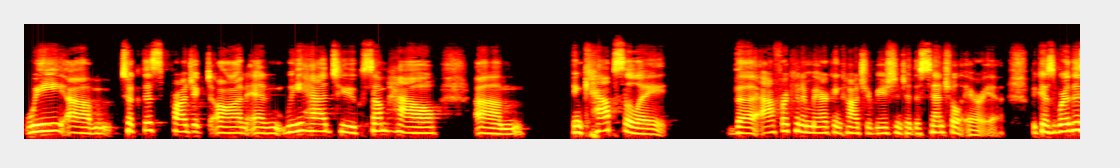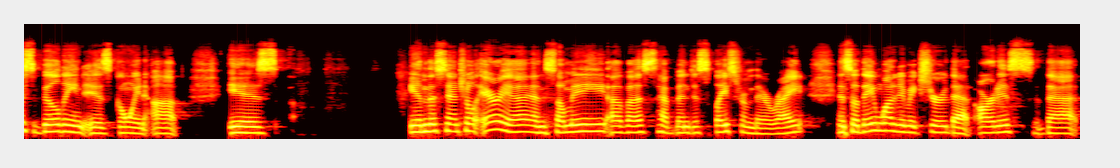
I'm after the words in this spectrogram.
we um, took this project on and we had to somehow um, encapsulate the African American contribution to the central area because where this building is going up is in the central area and so many of us have been displaced from there right? And so they wanted to make sure that artists that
